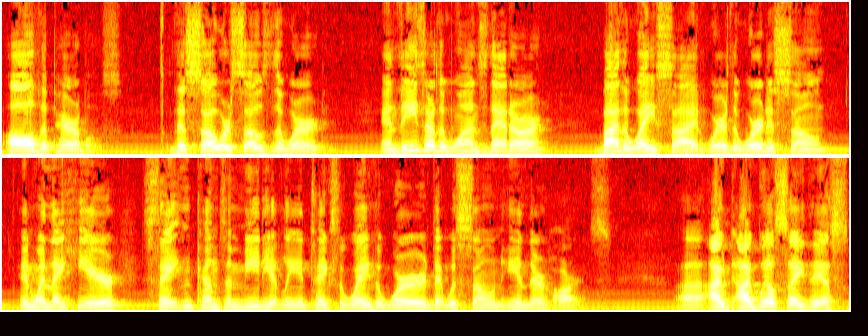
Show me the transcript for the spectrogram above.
all the parables? The sower sows the word, and these are the ones that are by the wayside where the word is sown. And when they hear, Satan comes immediately and takes away the word that was sown in their hearts. Uh, I, I will say this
